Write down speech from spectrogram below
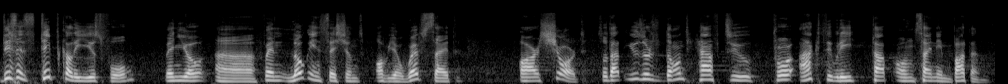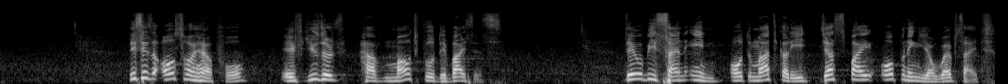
This is typically useful when, your, uh, when login sessions of your website are short, so that users don't have to proactively tap on sign-in button. This is also helpful if users have multiple devices. They will be signed in automatically just by opening your website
